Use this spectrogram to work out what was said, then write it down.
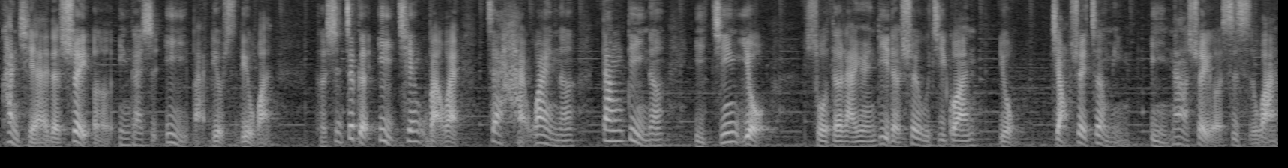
看起来的税额应该是一百六十六万。可是这个一千五百万在海外呢，当地呢已经有所得来源地的税务机关有缴税证明，已纳税额四十万，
